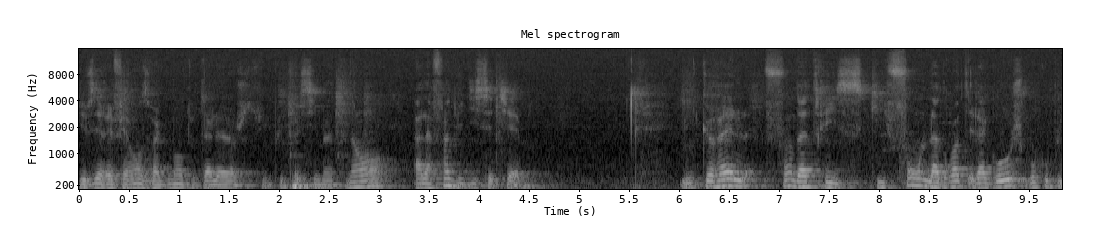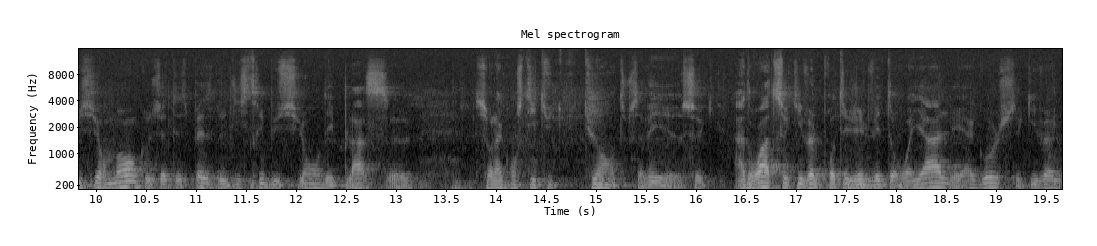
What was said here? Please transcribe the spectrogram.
J'y faisais référence vaguement tout à l'heure, je suis plus précis maintenant, à la fin du XVIIe. Une querelle fondatrice qui fonde la droite et la gauche beaucoup plus sûrement que cette espèce de distribution des places euh, sur la constituante. Vous savez, euh, à droite, ceux qui veulent protéger le veto royal, et à gauche, ceux qui veulent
